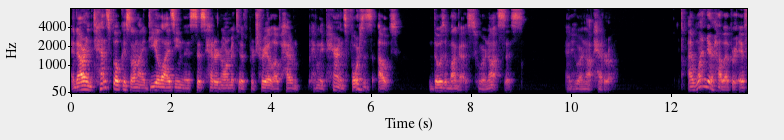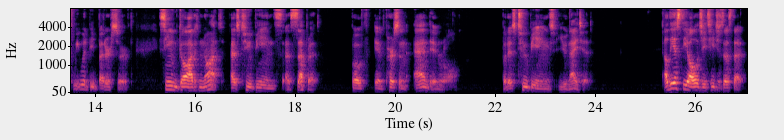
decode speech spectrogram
And our intense focus on idealizing the cis-heteronormative portrayal of heavenly parents forces out those among us who are not cis and who are not hetero. I wonder, however, if we would be better served seeing God not as two beings as separate, both in person and in role, but as two beings united. LDS theology teaches us that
